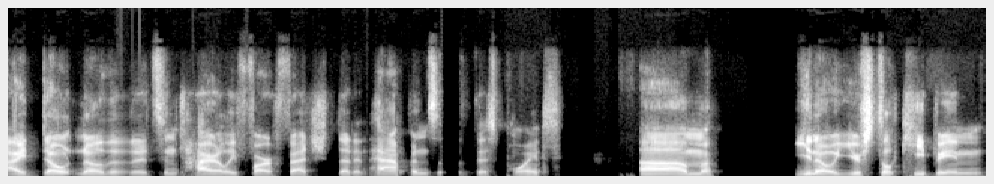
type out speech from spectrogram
I don't know that it's entirely far fetched that it happens at this point. Um, you know, you're still keeping.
